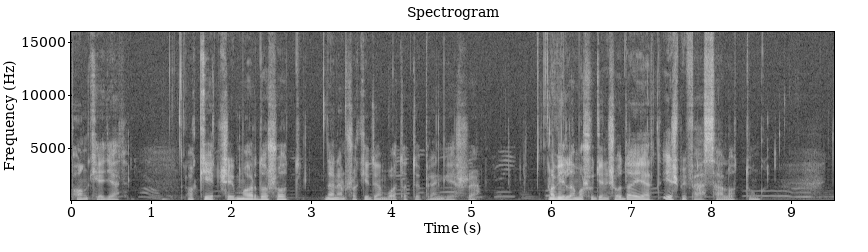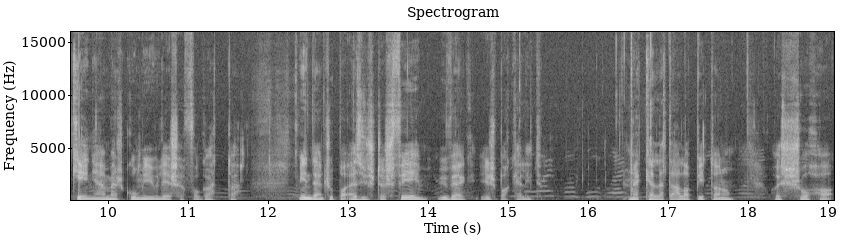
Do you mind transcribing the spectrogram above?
bankjegyet. A kétség mardosott, de nem sok időm volt a töprengésre. A villamos ugyanis odaért, és mi felszállottunk. Kényelmes gumiülések fogadta. Minden csupa ezüstös fém, üveg és bakelit. Meg kellett állapítanom, hogy soha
